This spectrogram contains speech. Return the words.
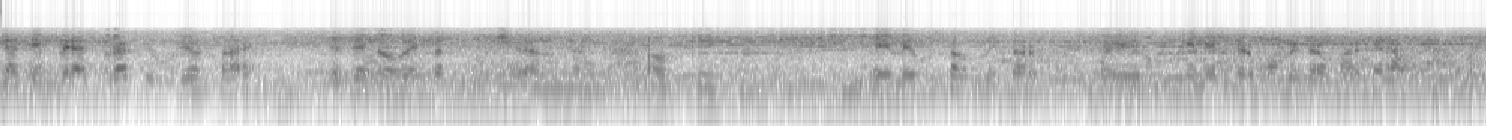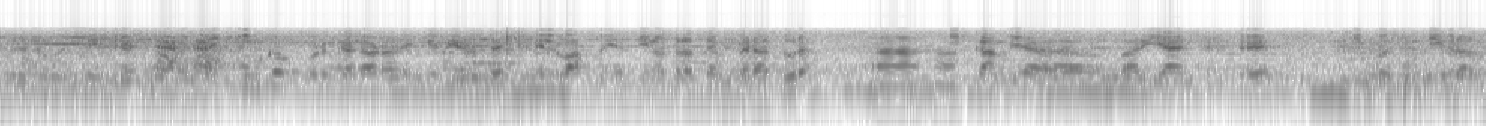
La temperatura que voy a usar es de 90 centígrados. Ok. Eh, me gusta aumentar eh, que en el termómetro marca la entre 93 y 95 porque a la hora de que viertes el vaso ya tiene otra temperatura Ajá. y cambia, varía entre 3 y 5 centígrados.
